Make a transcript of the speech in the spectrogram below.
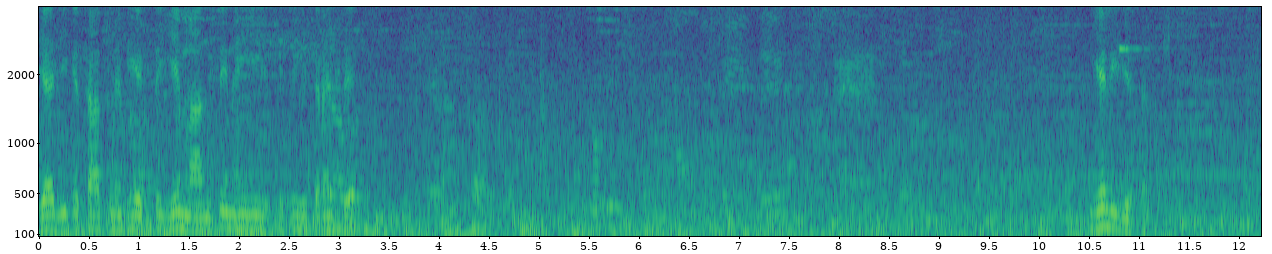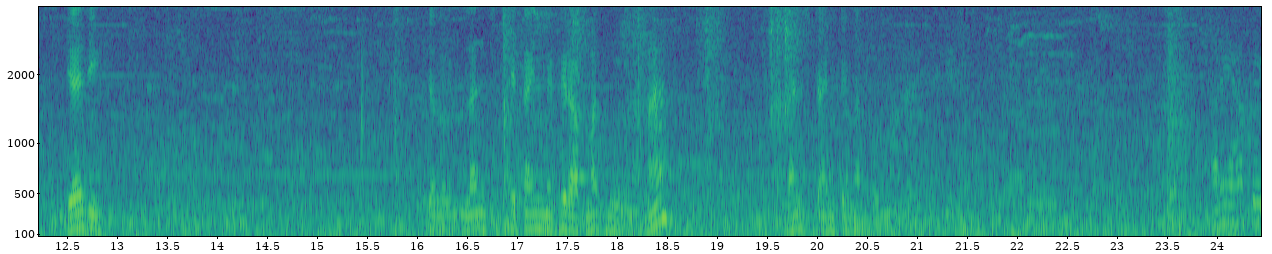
जय जी के साथ में भी एक तो ये मानते नहीं किसी भी तरह से। ये लीजिए सर। जय जी। चलो लंच के टाइम में फिर आप मत बोलना, है? लंच टाइम पे मत बोलना। अरे यहाँ पे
